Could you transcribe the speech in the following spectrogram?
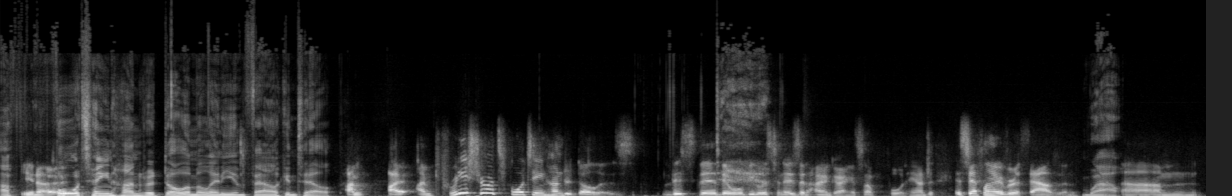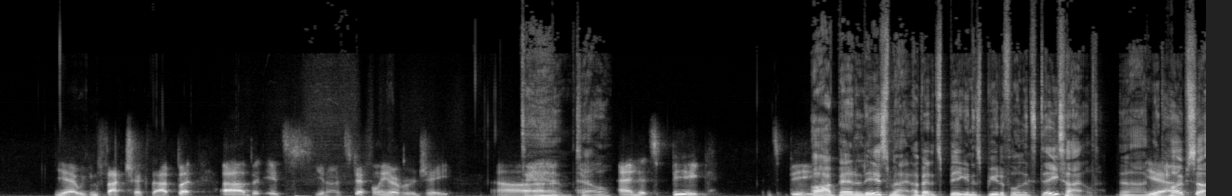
A You know? fourteen hundred dollar Millennium Falcon Tel. I'm I, I'm pretty sure it's fourteen hundred dollars. This there there will be listeners at home going, it's not fourteen hundred. It's definitely over a thousand. Wow. Um, yeah, we can fact check that, but uh, but it's you know it's definitely over a G. Uh, Damn, Tel. and it's big. It's big. Oh, I bet it is, mate. I bet it's big and it's beautiful and it's detailed. Uh, yeah. Yeah. hope so.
